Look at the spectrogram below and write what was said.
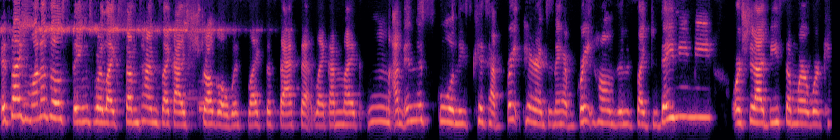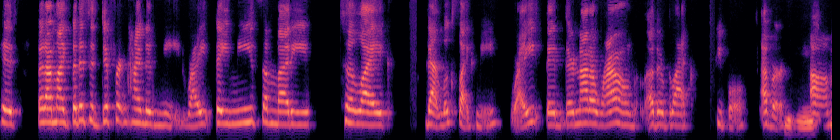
it's like one of those things where like sometimes like I struggle with like the fact that like I'm like mm, I'm in this school and these kids have great parents and they have great homes. And it's like do they need me or should I be somewhere where kids but I'm like but it's a different kind of need right? They need somebody to like that looks like me right? They they're not around other black people ever mm-hmm. um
